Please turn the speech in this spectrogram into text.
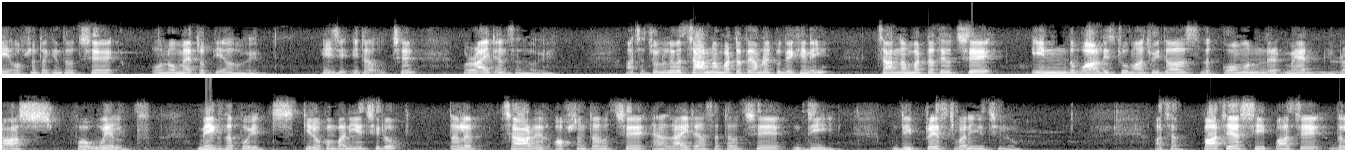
এই অপশনটা কিন্তু হচ্ছে অনোম্যাটোপিয়া হবে। এই যে, এটা হচ্ছে রাইট অ্যান্সার হবে। আচ্ছা চলুন এবার চার নাম্বারটাতে আমরা একটু দেখে নিই। চার নাম্বারটাতে হচ্ছে in the world is too much with us the common mad rush for wealth makes the poet কীরকম বানিয়েছিল? তাহলে চারের অপশনটা হচ্ছে রাইট অ্যান্সারটা হচ্ছে ডি ডিপ্রেসড বানিয়েছিল। আচ্ছা পাঁচে আসি। পাঁচে the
